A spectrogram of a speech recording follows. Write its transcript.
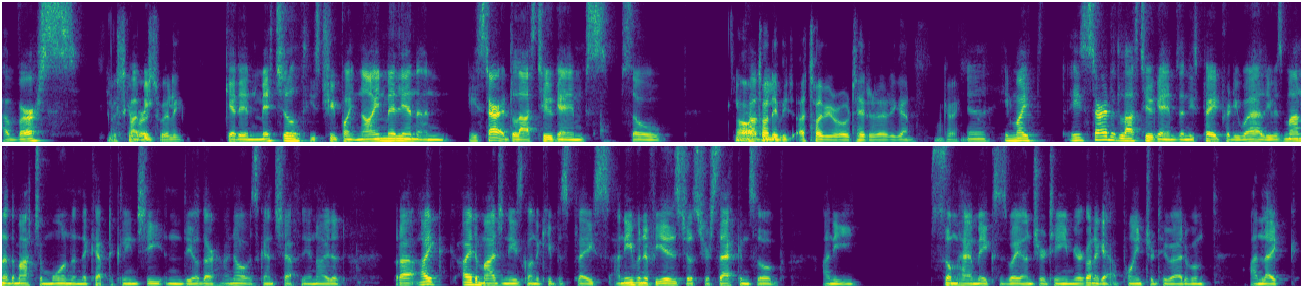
averse, risk averse Willie, get in Mitchell. He's 3.9 million and he started the last two games. So oh, probably, I thought he'd be, I thought he rotated out again. Okay. Yeah, he might. He started the last two games and he's played pretty well. He was man of the match in one and they kept a clean sheet in the other. I know it was against Sheffield United, but I, I I'd imagine he's going to keep his place. And even if he is just your second sub and he somehow makes his way onto your team, you're going to get a point or two out of him. And like,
